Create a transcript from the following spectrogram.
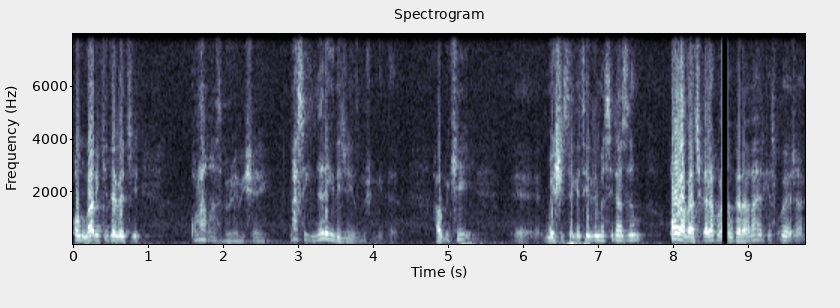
Onlar iki devletçi. Olamaz böyle bir şey. Nasıl, nereye gideceğiz bu şekilde? Halbuki e, meclise getirilmesi lazım. Orada çıkarak olan karara herkes uyacak.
